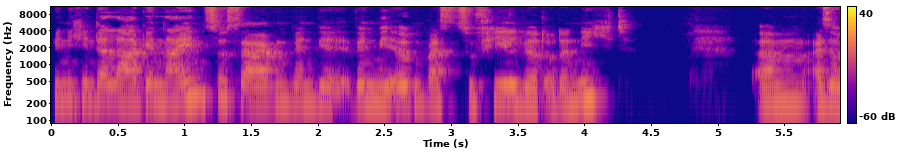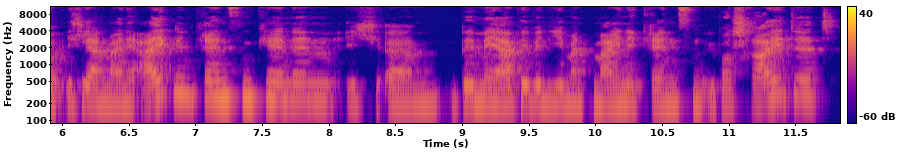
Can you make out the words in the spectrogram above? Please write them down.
Bin ich in der Lage, Nein zu sagen, wenn, wir, wenn mir irgendwas zu viel wird oder nicht? Ähm, also ich lerne meine eigenen Grenzen kennen, ich ähm, bemerke, wenn jemand meine Grenzen überschreitet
